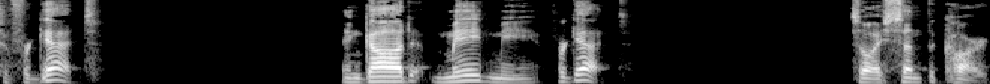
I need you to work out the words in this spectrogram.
to forget. And God made me forget. So I sent the card.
